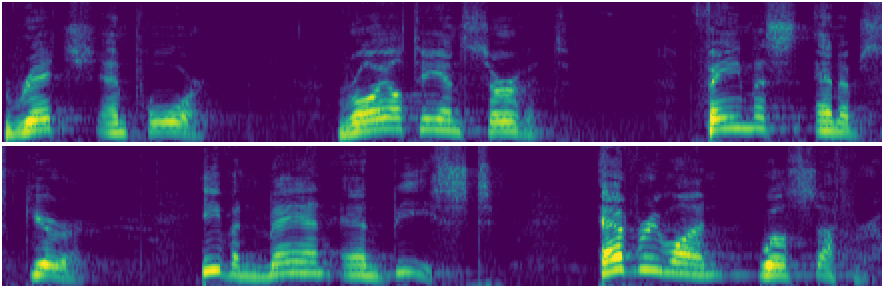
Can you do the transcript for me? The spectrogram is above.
rich and poor, royalty and servant, famous and obscure, even man and beast. Everyone will suffer.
